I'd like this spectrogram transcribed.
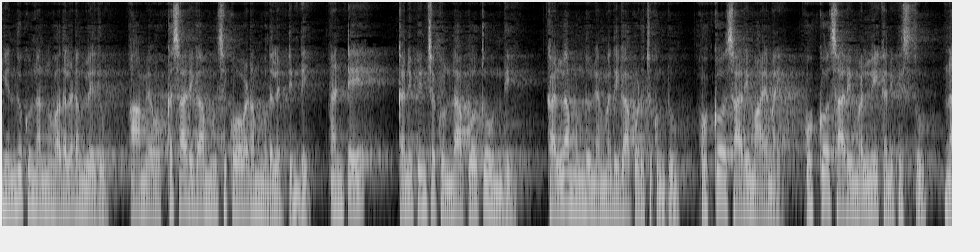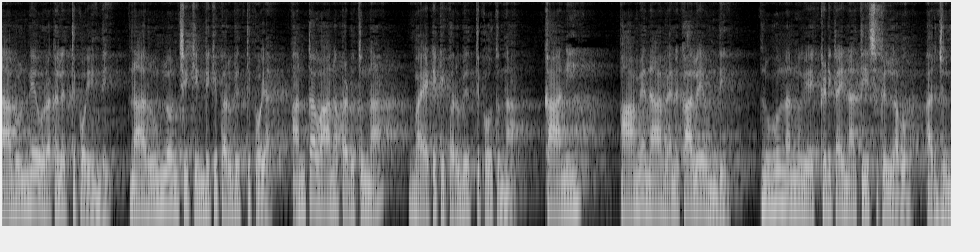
ఎందుకు నన్ను వదలడం లేదు? ఆమె ఒక్కసారిగా మూసిపోవడం మొదలెట్టింది. అంటే కనిపించకుండా పోతూ ఉంది. కళ్ళ ముందు నెమ్మదిగా పొడుచుకుంటూ. ఒక్కోసారి మాయమై. ఒక్కోసారి మళ్ళీ కనిపిస్తూ. నా గుండె ఉరకలెత్తిపోయింది. నా రూంలోంచి కిందికి పరుగెత్తిపోయా. అంత వాన పడుతున్నా? బయటికి పరుగెత్తిపోతున్నా. కానీ ఆమె నా వెనకాలే ఉంది. నువ్వు నన్ను ఎక్కడికైనా తీసుకెళ్ళవు అర్జున్.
